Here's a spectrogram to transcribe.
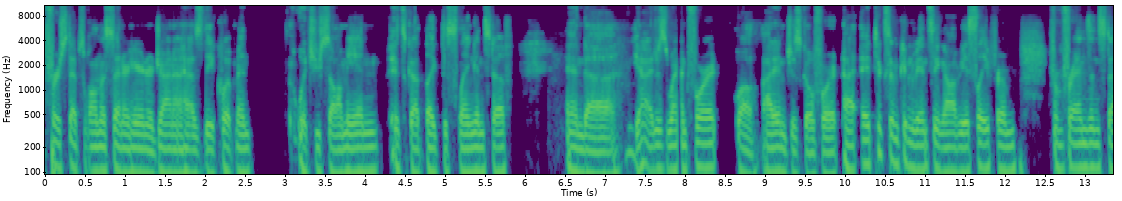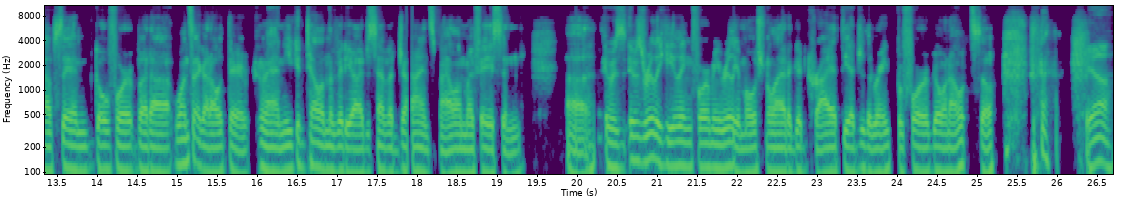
First Steps Wellness Center here in Regina has the equipment which you saw me in. It's got like the sling and stuff. And uh, yeah, I just went for it. Well, I didn't just go for it. I, it took some convincing, obviously, from from friends and stuff saying go for it. But uh, once I got out there, man, you can tell in the video, I just have a giant smile on my face, and uh, it was it was really healing for me, really emotional. I had a good cry at the edge of the rink before going out. So, yeah,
